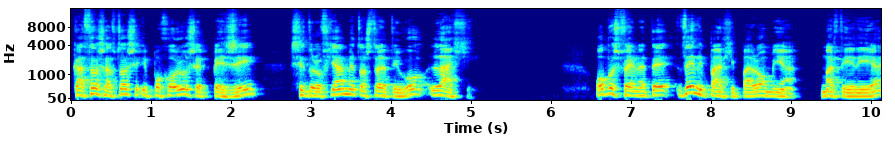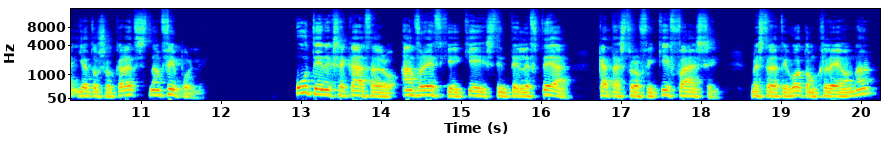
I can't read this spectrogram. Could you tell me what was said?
καθώς αυτός υποχωρούσε πεζή συντροφιά με τον στρατηγό Λάχη. Όπως φαίνεται δεν υπάρχει παρόμοια μαρτυρία για τον Σοκράτης στην Αμφίπολη. Ούτε είναι ξεκάθαρο αν βρέθηκε εκεί στην τελευταία καταστροφική φάση με στρατηγό τον Κλέωνα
